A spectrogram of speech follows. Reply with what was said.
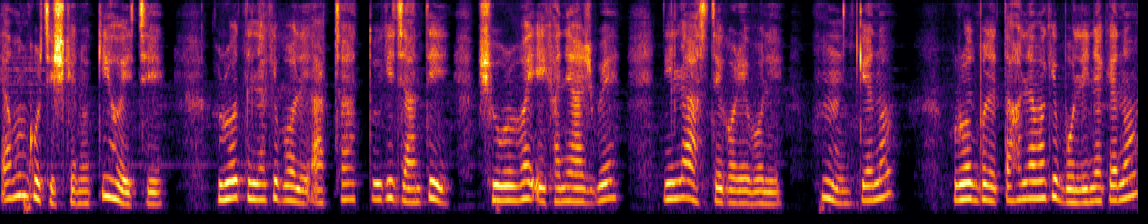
এমন করছিস কেন? কি হয়েছে? রোদ নীলাকে বলে আচ্ছা তুই কি জানতি শুভ্র ভাই এখানে আসবে? নীলা আস্তে করে বলে, হুম, কেন? রোদ বলে, তাহলে আমাকে বললি না কেন?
